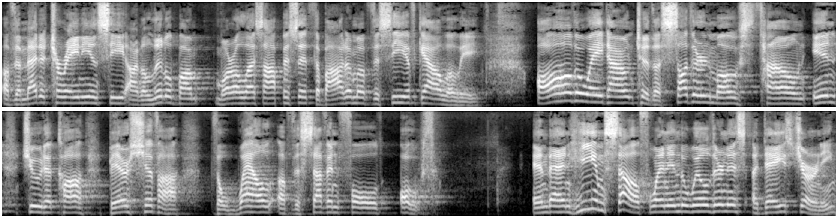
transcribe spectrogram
of the Mediterranean Sea on a little bump, more or less opposite the bottom of the Sea of Galilee, all the way down to the southernmost town in Judah called Beersheba, the well of the sevenfold oath. And then he himself went in the wilderness a day's journey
